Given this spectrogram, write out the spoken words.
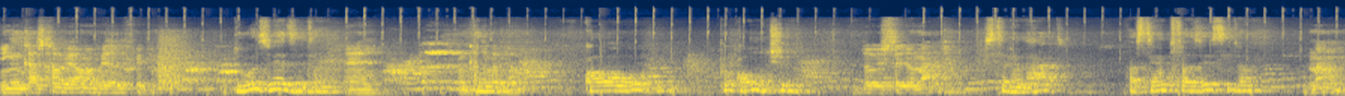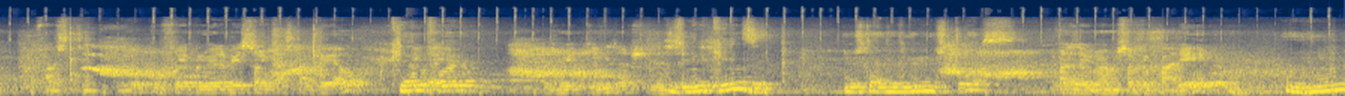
Em Cascavel, uma vez eu fui. Duas vezes, então. É, em Cascavel. Qual. Por qual motivo? Do estelionato? Estelionato? Faz tempo que tu faz isso, então? Não, faz tempo. Eu fui a primeira vez só em Cascavel. Que ano daí- foi? 2015, acho. 2015? A gente tá em 2023. Mas aí mesmo, só que eu parei. Uhum.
